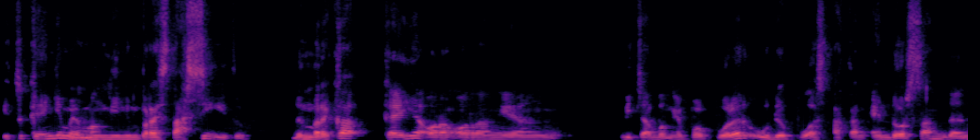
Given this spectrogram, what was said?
itu kayaknya Hmm. memang minim prestasi itu dan mereka kayaknya orang-orang yang di cabangnya populer udah puas akan endorsan dan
